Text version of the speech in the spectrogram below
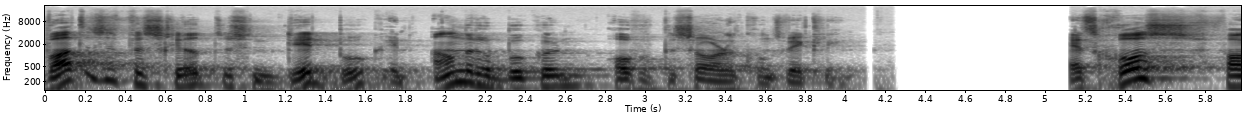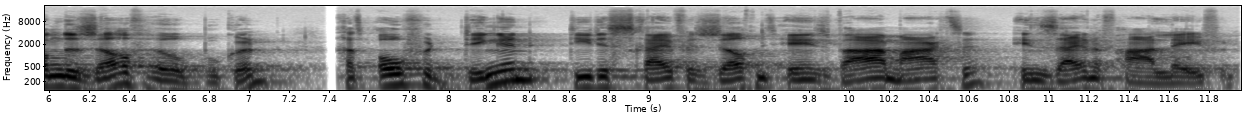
Wat is het verschil tussen dit boek en andere boeken over persoonlijke ontwikkeling? Het gros van de zelfhulpboeken gaat over dingen die de schrijver zelf niet eens waarmaakte in zijn of haar leven.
